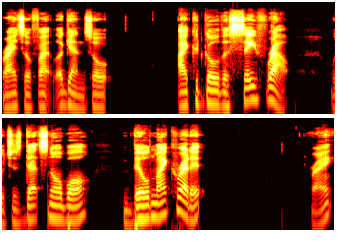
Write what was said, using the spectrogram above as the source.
right? So if I again, so I could go the safe route, which is debt snowball, build my credit, right?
